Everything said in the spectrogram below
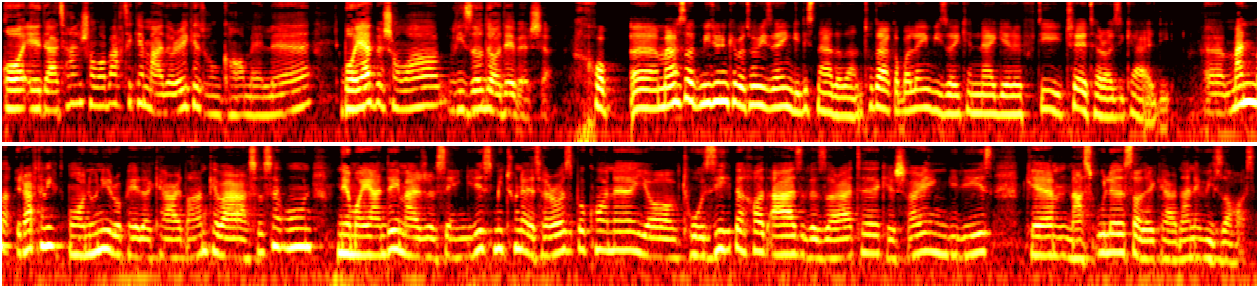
قاعدتا شما وقتی که مدارکتون کامله باید به شما ویزا داده بشه. خب محساد می‌دونیم که به تو ویزای انگلیس ندادن. تو در قبال این ویزایی که نگرفتی چه اعتراضی کردی؟ من رفتم یک قانونی رو پیدا کردم که بر اساس اون نماینده مجلس انگلیس می‌تونه اعتراض بکنه یا توضیح بخواد از وزارت کشور انگلیس که مسئول صادر کردن ویزا هاست.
